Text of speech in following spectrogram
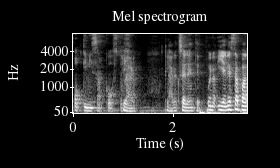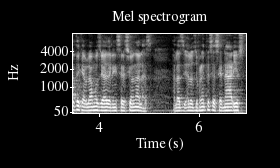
optimizar costos. Claro, claro, excelente. Bueno, y en esta parte que hablamos ya de la inserción a las a, los diferentes escenarios.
